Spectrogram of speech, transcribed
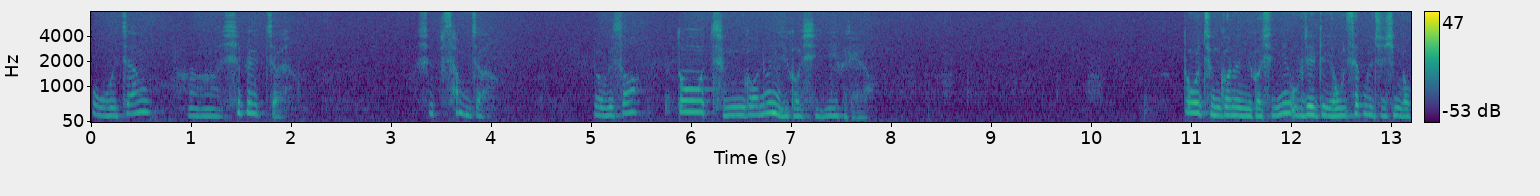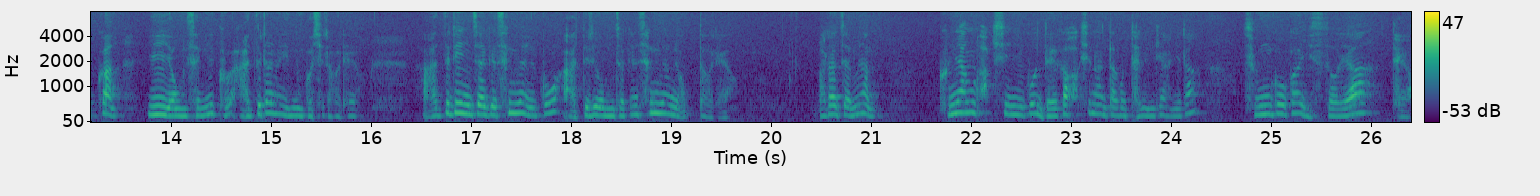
5장 어, 11절, 13절. 여기서 또 증거는 이것이니 그래요. 또 증거는 이것이니 우리에게 영생을 주신 것과 이 영생이 그 아들 안에 있는 것이라 그래요. 아들이 인자에게 생명이고 아들이 자에게 생명이 없다 그래요. 말하자면 그냥 확신이고 내가 확신한다고 되는 게 아니라 증거가 있어야 돼요.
